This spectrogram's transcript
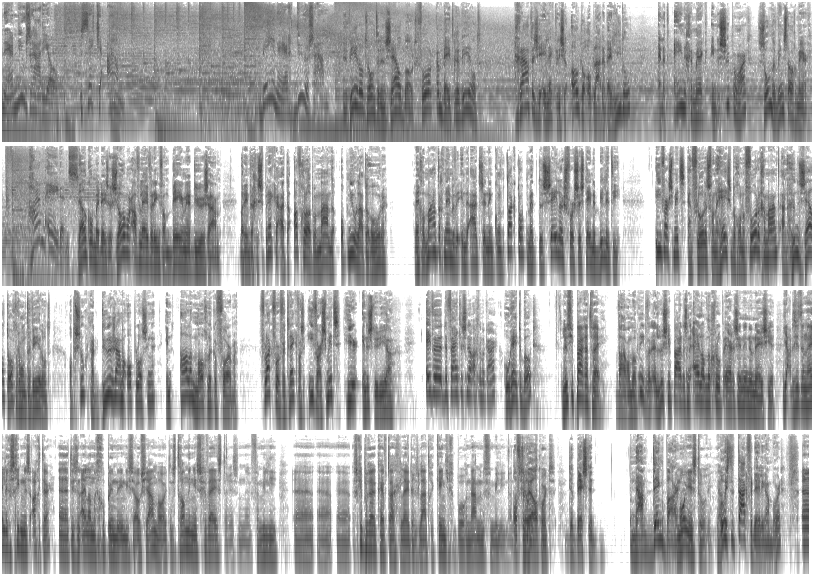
BNR Nieuwsradio. Zet je aan. BNR Duurzaam. De wereld rond in een zeilboot voor een betere wereld. Gratis je elektrische auto opladen bij Lidl. En het enige merk in de supermarkt zonder winstoogmerk. Harm Edens. Welkom bij deze zomeraflevering van BNR Duurzaam. Waarin we gesprekken uit de afgelopen maanden opnieuw laten horen. Regelmatig nemen we in de uitzending contact op met de Sailors for Sustainability. Ivar Smits en Floris van Hees begonnen vorige maand aan hun zeiltocht rond de wereld. Op zoek naar duurzame oplossingen in alle mogelijke vormen. Vlak voor vertrek was Ivar Smits hier in de studio. Even de feiten snel achter elkaar. Hoe heet de boot? Lucipara 2. Waarom ook niet? Want Lucipar is een eilandengroep ergens in Indonesië. Ja, er zit een hele geschiedenis achter. Uh, het is een eilandengroep in de Indische Oceaan waar ooit een stranding is geweest. Er is een uh, familie, uh, schipbreuk heeft daar geleden. Er is later een kindje geboren, naam in de familie. Nou, Oftewel, kort. de beste naam denkbaar. Mooie historie. Ja. Hoe is de taakverdeling aan boord?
